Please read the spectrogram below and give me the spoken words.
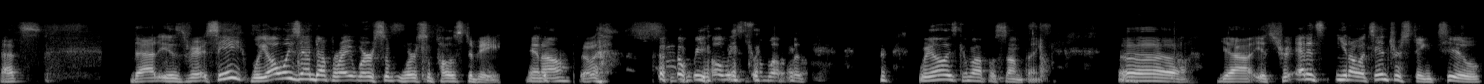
That's that is very see we always end up right where sup- we're supposed to be you know? So we always come up with we always come up with something. Uh yeah it's true. And it's you know it's interesting too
